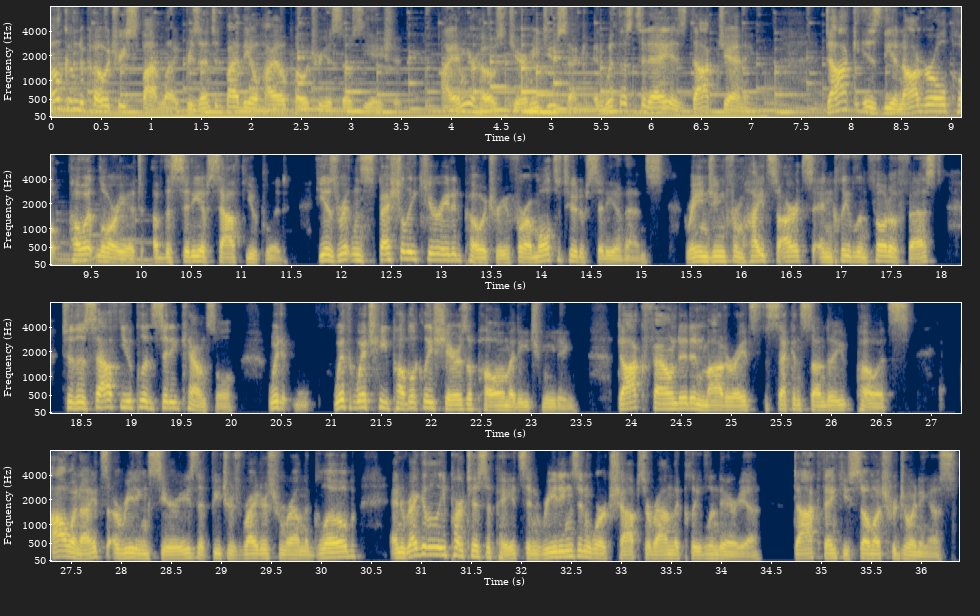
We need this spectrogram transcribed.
Welcome to Poetry Spotlight, presented by the Ohio Poetry Association. I am your host, Jeremy Jusek, and with us today is Doc Janning. Doc is the inaugural po- poet laureate of the city of South Euclid. He has written specially curated poetry for a multitude of city events, ranging from Heights Arts and Cleveland Photo Fest to the South Euclid City Council, with, with which he publicly shares a poem at each meeting. Doc founded and moderates the Second Sunday Poets, Awanites, a reading series that features writers from around the globe, and regularly participates in readings and workshops around the Cleveland area. Doc, thank you so much for joining us.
